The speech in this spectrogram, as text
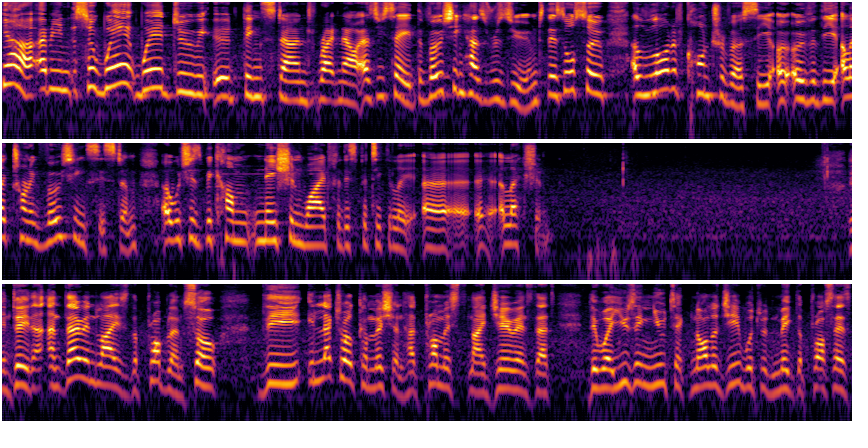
Yeah, I mean, so where where do we, uh, things stand right now? As you say, the voting has resumed. There's also a lot of controversy over the electronic voting system, uh, which has become nationwide for this particular uh, uh election. Indeed, and therein lies the problem. So the Electoral Commission had promised Nigerians that they were using new technology which would make the process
